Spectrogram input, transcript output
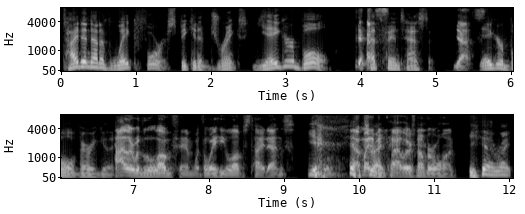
Tight end out of Wake Forest. Speaking of drinks, Jaeger Bull. yes. That's fantastic. yes. Jaeger Bull, very good. Tyler would love him with the way he loves tight ends. Yeah, That might have right. been Tyler's number one. Yeah, right.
